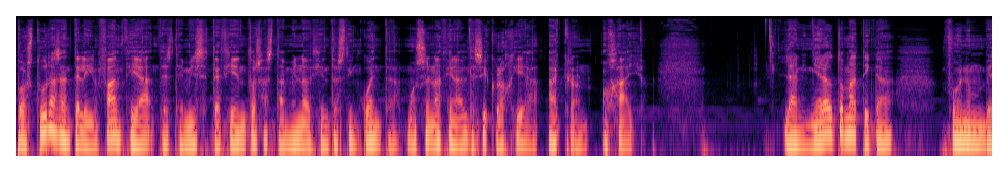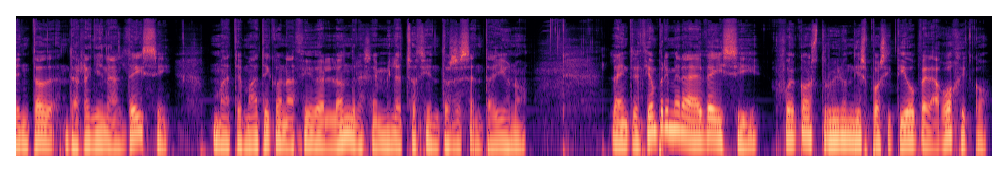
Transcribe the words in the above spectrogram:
Posturas ante la Infancia desde 1700 hasta 1950, Museo Nacional de Psicología, Akron, Ohio. La niñera automática fue un invento de Reginald Daisy, matemático nacido en Londres en 1861. La intención primera de Daisy fue construir un dispositivo pedagógico,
